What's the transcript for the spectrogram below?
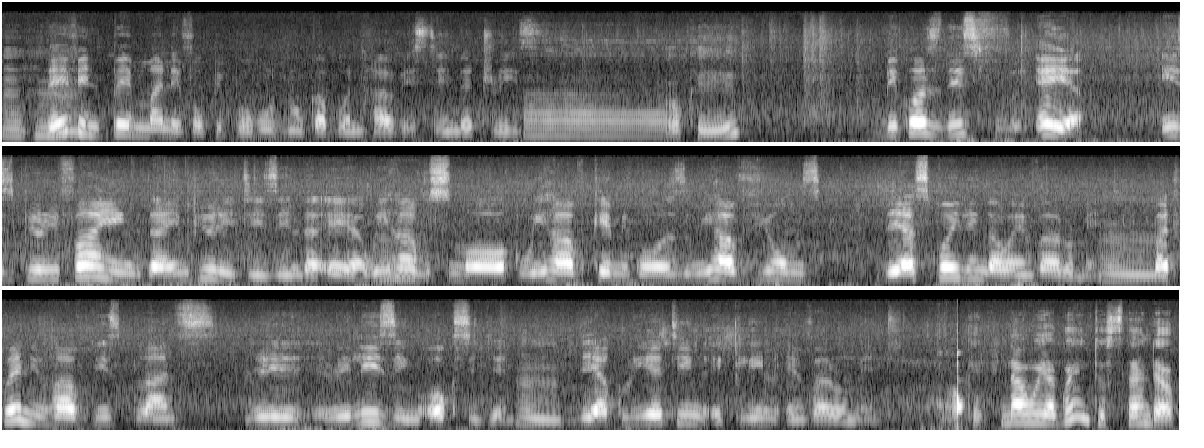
Mhm. They even pay money for people who do carbon harvest in the trees Ah, okay. because this f- air is purifying the impurities in the air. We have smoke, we have chemicals, we have fumes. They are spoiling our environment. But when you have these plants re- releasing oxygen, Mm. they are creating a clean environment. Okay. Now we are going to stand up,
